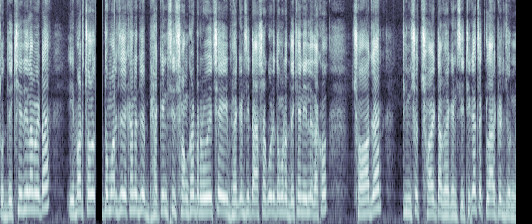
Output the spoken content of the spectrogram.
তো দেখিয়ে দিলাম এটা। এবার চলো তোমার যে এখানে যে ভ্যাকেন্সির সংখ্যাটা রয়েছে, এই ভ্যাকেন্সিটা আশা করি তোমরা দেখে নিলে। দেখো ছ হাজার তিনশো ছয়টা ভ্যাকেন্সি ঠিক আছে ক্লার্কের জন্য।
